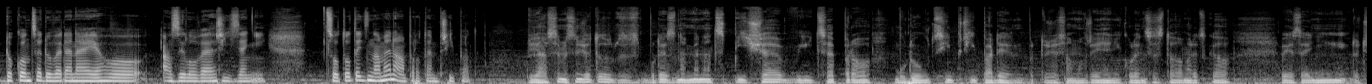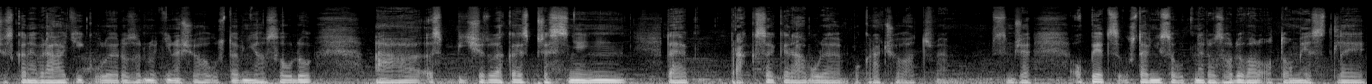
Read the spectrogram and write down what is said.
dokonce dovedené jeho asilové řízení. Co to teď znamená pro ten případ? Já si myslím, že to bude znamenat spíše více pro budoucí případy, protože samozřejmě Nikolin se z toho amerického vězení do Česka nevrátí kvůli rozhodnutí našeho ústavního soudu a spíše to také zpřesnění té praxe, která bude pokračovat. Myslím, že opět ústavní soud nerozhodoval o tom, jestli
